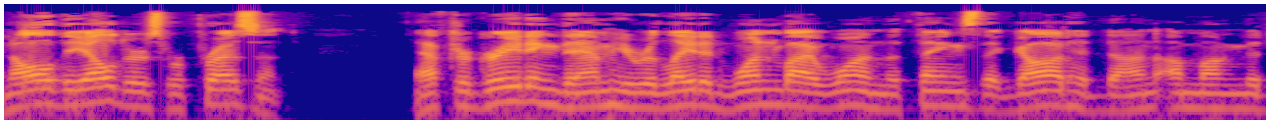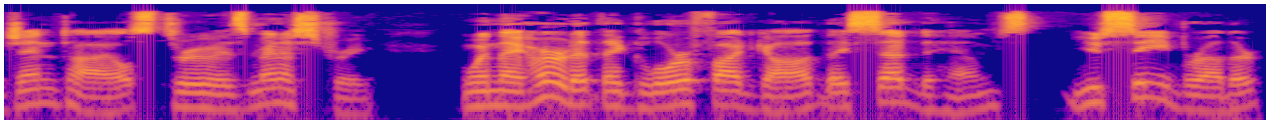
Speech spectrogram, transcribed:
and all the elders were present. After greeting them, he related one by one the things that God had done among the Gentiles through his ministry. When they heard it, they glorified God. They said to him, You see, brother,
